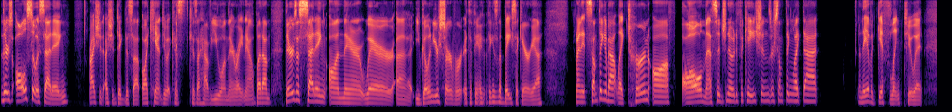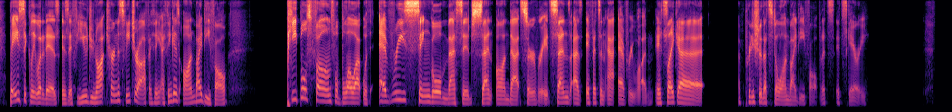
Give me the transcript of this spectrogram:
there's also a setting. I should I should dig this up. Oh, I can't do it because because I have you on there right now. But um, there's a setting on there where uh, you go into your server. It's a thing. I think it's in the basic area, and it's something about like turn off all message notifications or something like that. And they have a GIF link to it. Basically, what it is is if you do not turn this feature off, I think I think it is on by default. People's phones will blow up with every single message sent on that server. It sends as if it's an at everyone. It's like a. I'm pretty sure that's still on by default, but it's it's scary.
